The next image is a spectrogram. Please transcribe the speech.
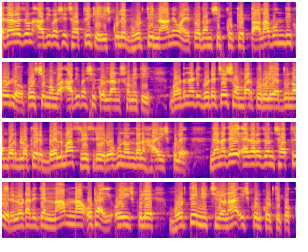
এগারো জন আদিবাসী ছাত্রীকে স্কুলে ভর্তি না নেওয়ায় প্রধান শিক্ষককে তালাবন্দি করল পশ্চিমবঙ্গ আদিবাসী কল্যাণ সমিতি। ঘটনাটি ঘটেছে সোমবার পুরুলিয়া দু নম্বর ব্লকের বেলমা শ্রী শ্রী রঘুনন্দন হাই স্কুলে। জানা যায়, এগারো জন ছাত্রীর লটারিতে নাম না ওঠায় ওই স্কুলে ভর্তি নিচ্ছিল না স্কুল কর্তৃপক্ষ।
